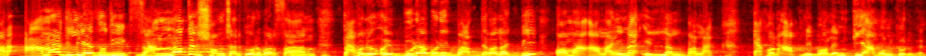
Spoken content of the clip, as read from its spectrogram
আর আমাক লিয়া যদি জান্নাতের সংসার করবার চান, তাহলে ওই বুড়া বুড়ি বাদ দেওয়া লাগবে, অমা আলাইনা ইল্লাল বালাক। এখন আপনি বলেন, কি আমল করবেন?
